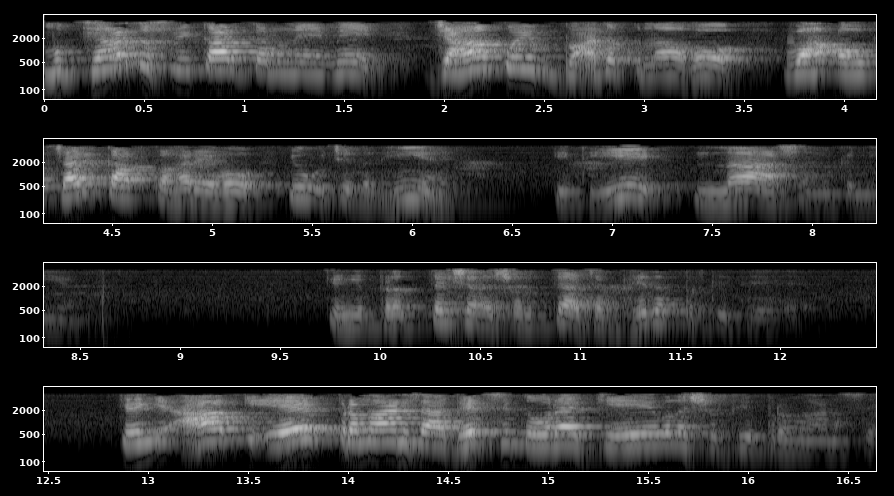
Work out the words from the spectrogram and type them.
मुख्यार्थ स्वीकार करने में जहाँ कोई बाधक ना हो, वहाँ औपचारिक आप कह रहे हो, ये उचित नहीं है। इति न आशंकनीय क्योंकि प्रत्यक्ष श्रुत्याच भेद प्रतीत है। क्योंकि आपकी एक प्रमाण से अभेद सिद्ध हो रहा है, केवल श्रुति प्रमाण से।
